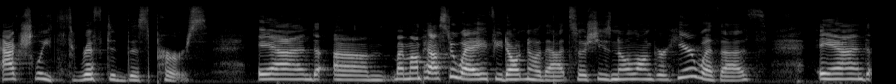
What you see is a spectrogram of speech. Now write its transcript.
actually thrifted this purse. And um, my mom passed away, if you don't know that. So she's no longer here with us. And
